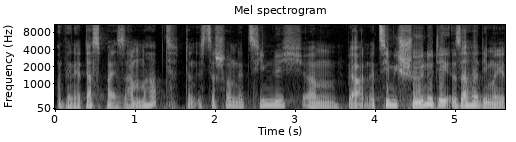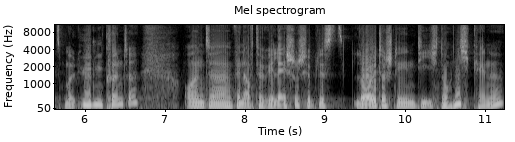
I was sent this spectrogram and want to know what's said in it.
Und wenn ihr das beisammen habt, dann ist das schon eine ziemlich, ähm, ja, eine ziemlich schöne De Sache, die man jetzt mal üben könnte. Und äh, wenn auf der Relationship List Leute stehen, die ich noch nicht kenne,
